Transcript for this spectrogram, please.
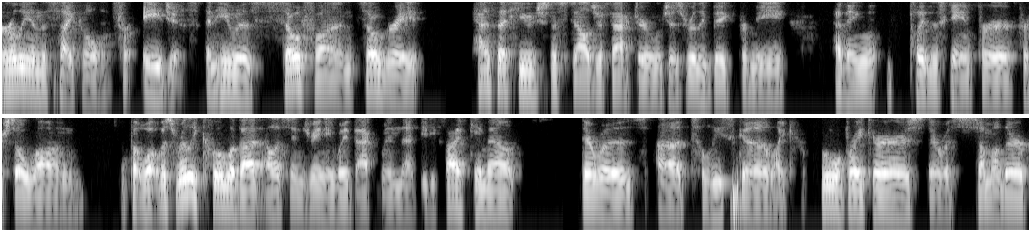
early in the cycle for ages. And he was so fun, so great, has that huge nostalgia factor, which is really big for me, having played this game for for so long but what was really cool about Alessandrini way back when that 85 came out, there was uh, Talisca like rule breakers. There was some other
